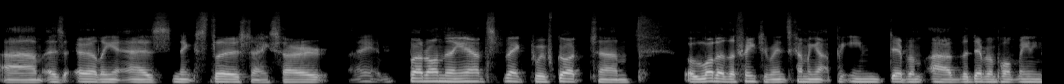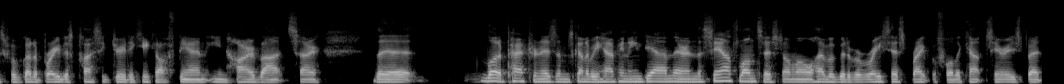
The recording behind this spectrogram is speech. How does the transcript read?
um, as early as next Thursday. So, eh, but on the outspect, we've got um, a lot of the feature events coming up in Devon, uh, the Devonport meetings. We've got a Breeders' Classic due to kick off down in Hobart. So the a lot of patronism is going to be happening down there in the south. Launceston will have a bit of a recess break before the Cup Series, but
